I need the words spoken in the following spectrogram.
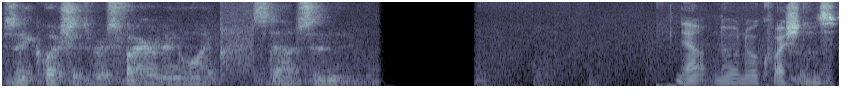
there's any questions, Bruce Fireman, why stops in? Yeah, no, no questions.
